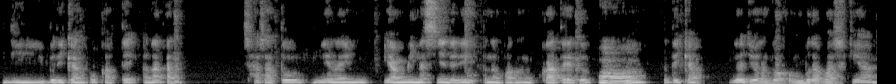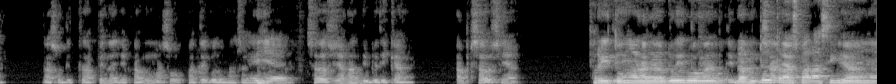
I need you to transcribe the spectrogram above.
diberikan UKT karena kan salah satu nilai yang minusnya dari penempatan UKT itu eh, ketika gaji orang tua kamu berapa? Sekian. Langsung diterapin aja kamu masuk UKT golongan sekian iya. Seharusnya kan diberikan apa seharusnya perhitungannya Ada dulu perhitungan, dan itu transparasinya ya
